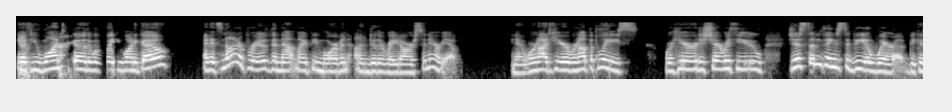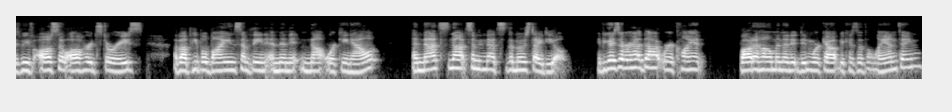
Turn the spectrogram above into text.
Yeah. If you want to go the way you want to go and it's not approved, then that might be more of an under the radar scenario. You know, we're not here, we're not the police. We're here to share with you just some things to be aware of because we've also all heard stories about people buying something and then it not working out. And that's not something that's the most ideal. Have you guys ever had that where a client bought a home and then it didn't work out because of the land thing?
